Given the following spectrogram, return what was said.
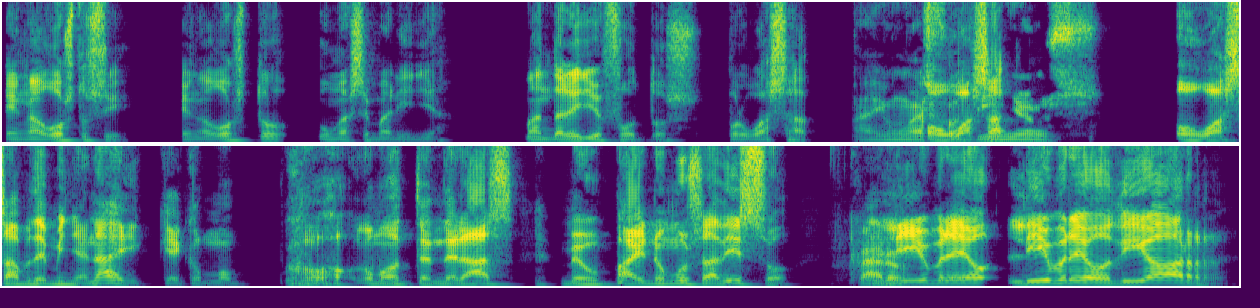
en agosto sí, en agosto unha semaniña. Mandarelle fotos por WhatsApp. Hai unhas o fotiños... O WhatsApp de miña nai, que como, como, como entenderás, meu pai non usa diso. Claro. Libre, libre odiar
